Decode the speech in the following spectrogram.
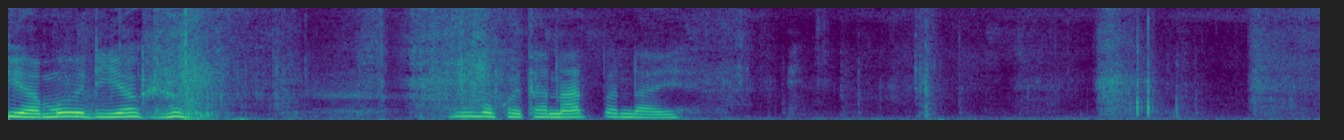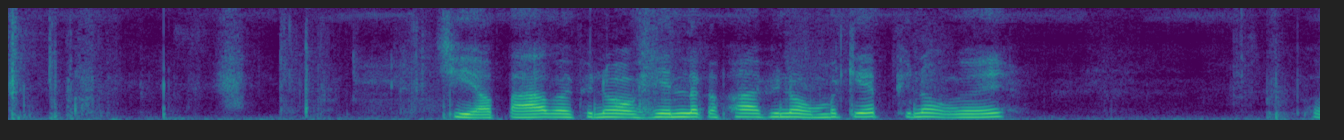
เคลียมือเดียวพี่น้องมันบ่ค่อยถนัดปานใดเขี่ยปลาไว้พี่น้องเห็นแล้วก็พาพี่น้องมาเก็บพี่น้องเลยเพอ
